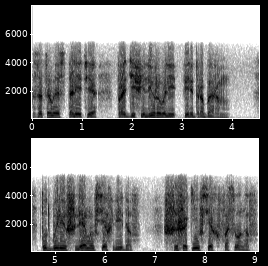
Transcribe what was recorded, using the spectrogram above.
за целое столетие продефилировали перед Робером. Тут были шлемы всех видов, шишаки всех фасонов —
